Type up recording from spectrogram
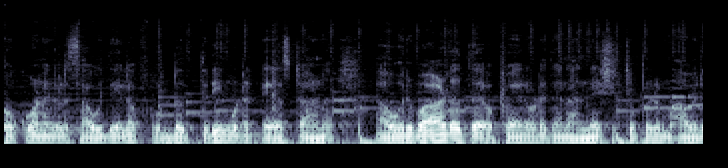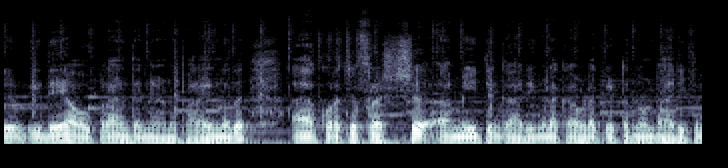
നോക്കുകയാണെങ്കിൽ സൗദിയിലെ ഫുഡ് ഇത്തിരിയും കൂടെ ടേസ്റ്റാണ് ഒരുപാട് പേരോട് ഞാൻ അന്വേഷിച്ചപ്പോഴും അവരും ഇതേ അഭിപ്രായം തന്നെയാണ് പറയുന്നത്. കുറച്ച് ഫ്രഷ് മീറ്റും കാര്യങ്ങളൊക്കെ അവിടെ കിട്ടുന്നതുകൊണ്ടായിരിക്കും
